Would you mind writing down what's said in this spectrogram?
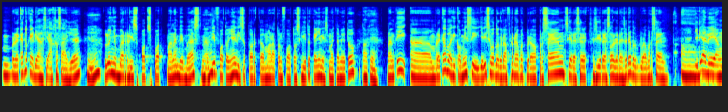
mereka tuh kayak dikasih akses aja. Hmm. Lu nyebar di spot-spot mana bebas. Nanti fotonya disetor ke maraton foto segitu kayaknya nih semacam itu. Oke. Nanti eh, mereka bagi komisi. Jadi si fotografer dapat berapa persen, si race, si race organizer dapat berapa persen. Oh. Jadi ada yang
